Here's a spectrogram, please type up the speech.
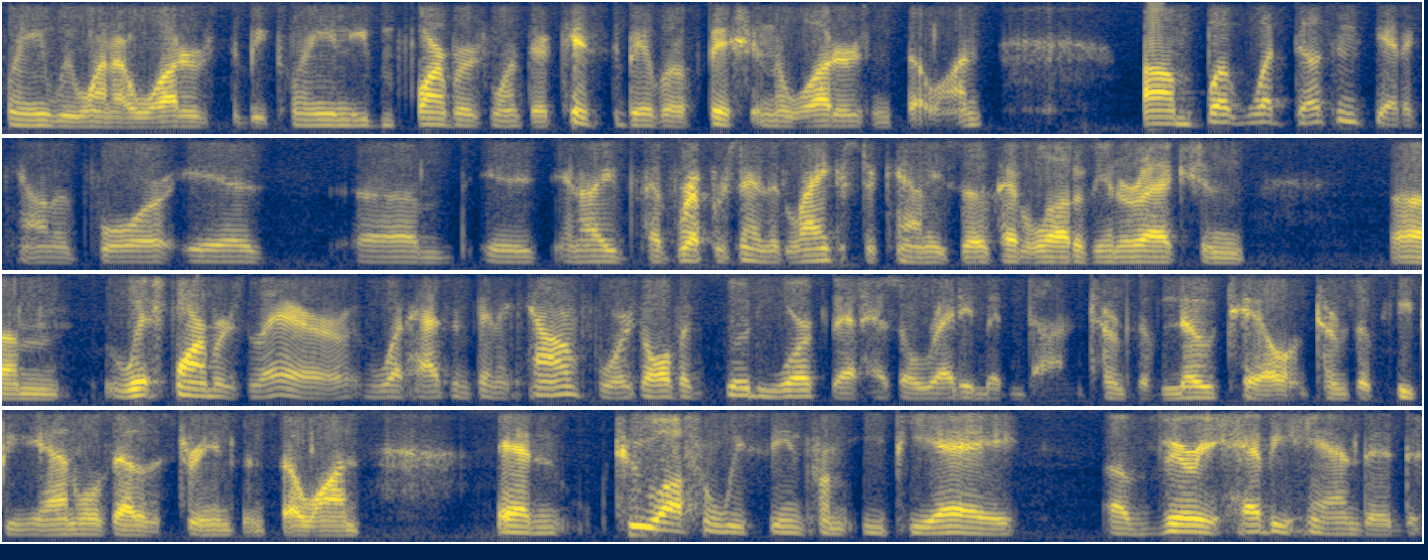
clean. We want our waters to be clean. Even farmers want their kids to be able to fish in the waters and so on. Um, but what doesn't get accounted for is, um, is, and I have represented Lancaster County, so I've had a lot of interaction um, with farmers there. What hasn't been accounted for is all the good work that has already been done in terms of no-till, in terms of keeping the animals out of the streams, and so on. And too often we've seen from EPA a very heavy-handed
